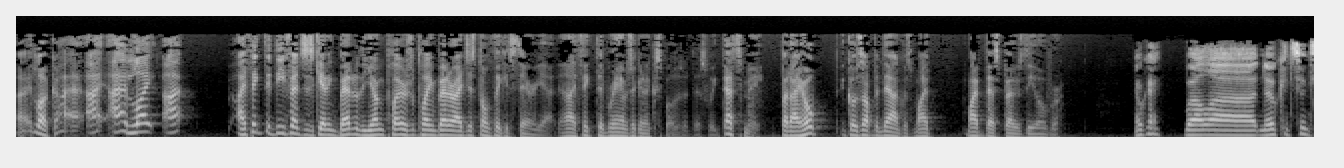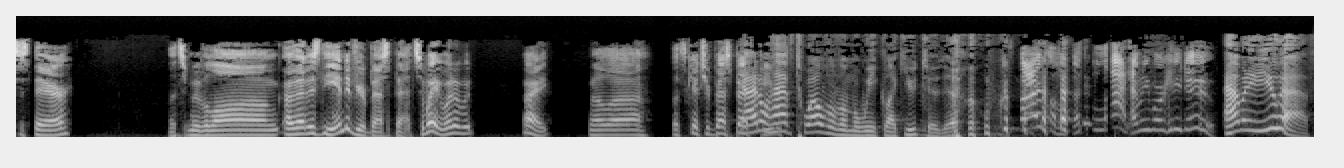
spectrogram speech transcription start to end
uh, look, I, I, I like I. I think the defense is getting better. The young players are playing better. I just don't think it's there yet. And I think the Rams are going to expose it this week. That's me. But I hope it goes up and down because my, my best bet is the over. Okay. Well, uh, no consensus there. Let's move along. Oh, that is the end of your best bet. So wait, what, what all right. Well, uh, let's get your best bet. Yeah, I don't Peter. have 12 of them a week like you two do. Five of them. That's a lot. How many more can you do? How many do you have?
